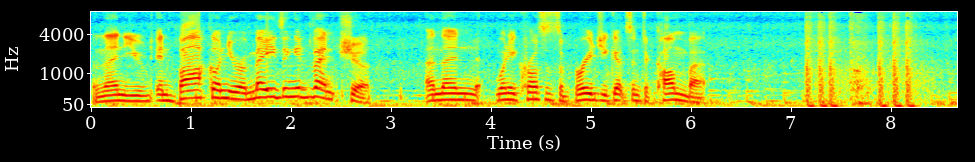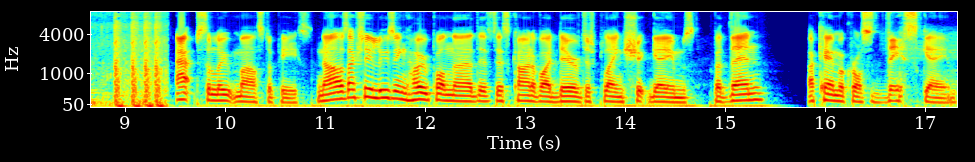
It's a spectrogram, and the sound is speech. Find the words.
And then you embark on your amazing adventure. And then when he crosses the bridge, he gets into combat. Absolute masterpiece. Now, I was actually losing hope on uh, this, this kind of idea of just playing shit games, but then I came across this game.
